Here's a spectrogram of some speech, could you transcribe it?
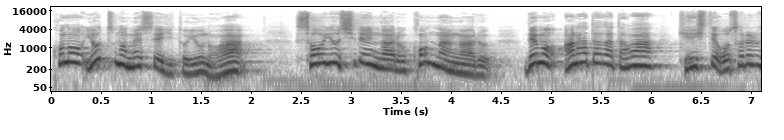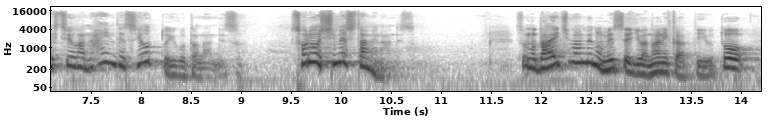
この4つのメッセージというのはそういう試練がある困難があるでもあなた方は決して恐れる必要がないんですよということなんです。それを示すためなんです。その第一番目のメッセージは何かっていうと、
